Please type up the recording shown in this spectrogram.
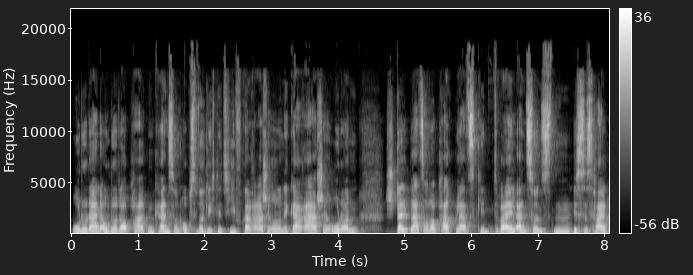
wo du dein Auto da parken kannst und ob es wirklich eine Tiefgarage oder eine Garage oder einen Stellplatz oder Parkplatz gibt, weil ansonsten ist es halt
